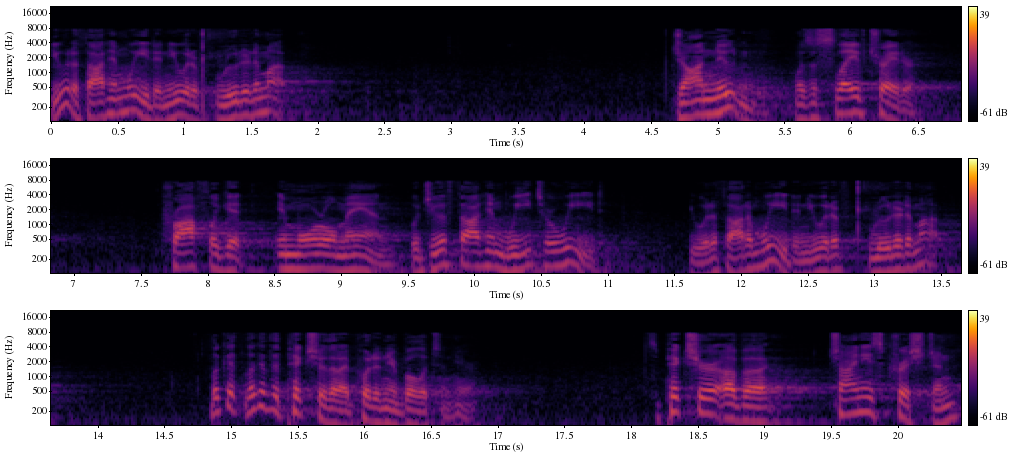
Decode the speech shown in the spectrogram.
You would have thought him weed and you would have rooted him up. John Newton was a slave trader, profligate, immoral man. Would you have thought him wheat or weed? You would have thought him weed and you would have rooted him up. Look at, look at the picture that I put in your bulletin here. It's a picture of a Chinese Christian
